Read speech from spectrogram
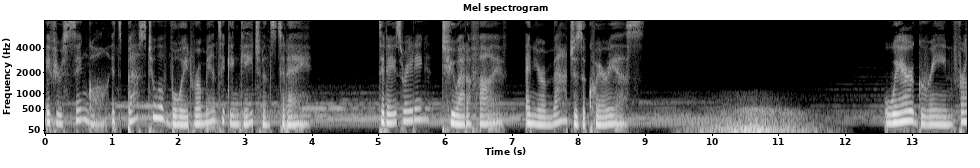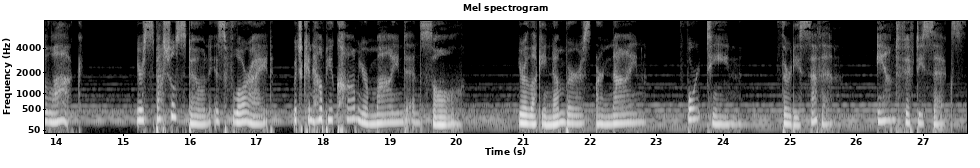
If you're single, it's best to avoid romantic engagements today. Today's rating 2 out of 5, and your match is Aquarius. Wear green for luck. Your special stone is fluorite which can help you calm your mind and soul. Your lucky numbers are 9, 14, 37, and 56.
